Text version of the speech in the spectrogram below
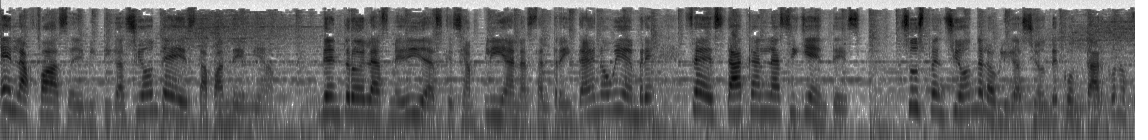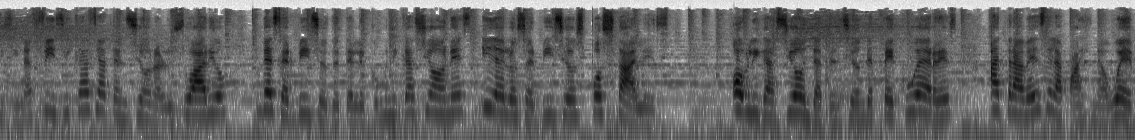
en la fase de mitigación de esta pandemia. Dentro de las medidas que se amplían hasta el 30 de noviembre, se destacan las siguientes. Suspensión de la obligación de contar con oficinas físicas de atención al usuario de servicios de telecomunicaciones y de los servicios postales. Obligación de atención de PQRs a través de la página web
